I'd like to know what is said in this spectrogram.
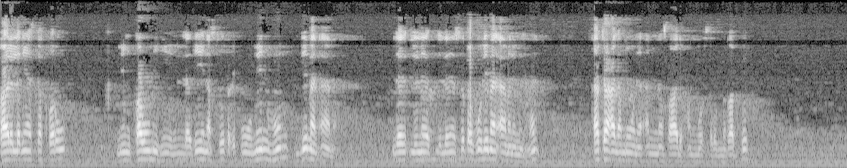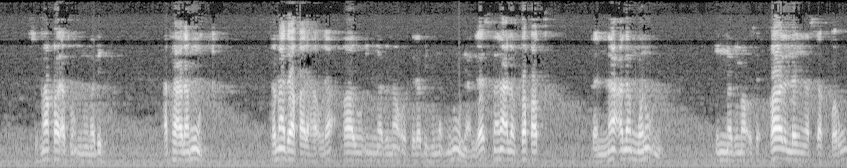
قال الذين استكبروا من قومه الذين استضعفوا منهم لمن آمن. الذين استضعفوا لمن آمن منهم. أتعلمون أن صالحا مرسل من ربه؟ ما قال أتؤمنون به؟ أتعلمون؟ فماذا قال هؤلاء؟ قالوا إنا بما أرسل به مؤمنون. يعني لسنا نعلم فقط بل نعلم ونؤمن. إن بما قال الذين استكبروا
